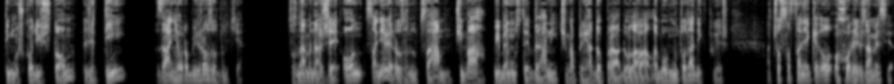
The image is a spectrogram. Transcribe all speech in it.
ty mu škodíš v tom, že ty za neho robíš rozhodnutia. To znamená, že on sa nevie rozhodnúť sám, či má vybenúť z tej brány, či má prihať doprava, doľava, lebo mu to nadiktuješ. A čo sa stane, keď ochorieš na mesiac?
